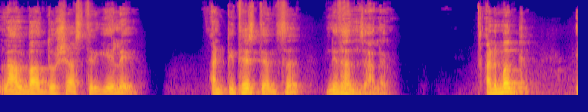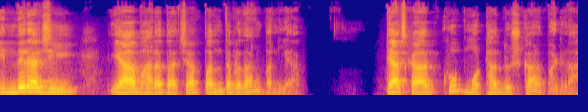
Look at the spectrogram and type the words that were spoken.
लालबहादूर शास्त्री गेले. आणि तिथेच त्यांचं निधन झालं. आणि मग इंदिराजी या भारताच्या पंतप्रधान बनल्या. त्याच काळात खूप मोठा दुष्काळ पडला.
